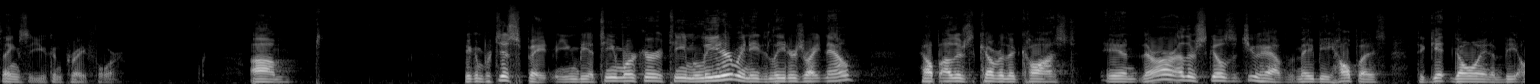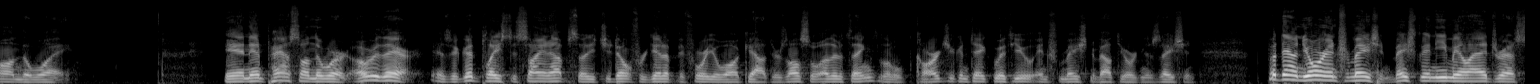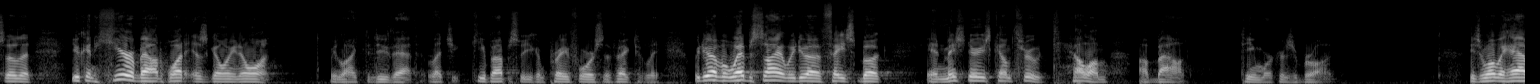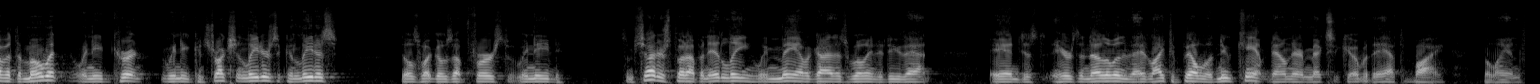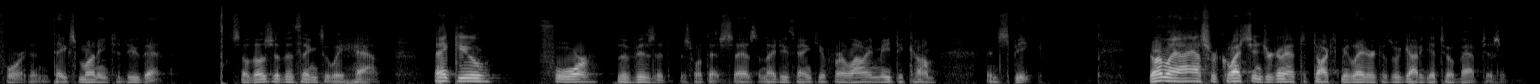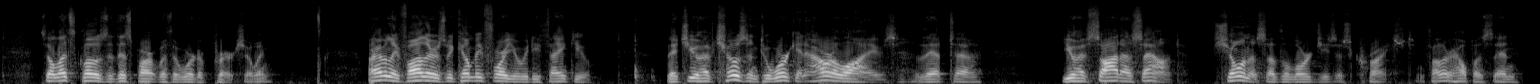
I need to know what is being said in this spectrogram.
things that you can pray for. Um, you can participate. You can be a team worker, a team leader. We need leaders right now. Help others to cover the cost. And there are other skills that you have that maybe help us to get going and be on the way and then pass on the word. Over there is a good place to sign up so that you don't forget it before you walk out. There's also other things, little cards you can take with you, information about the organization. Put down your information, basically an email address, so that you can hear about what is going on. We like to do that, let you keep up so you can pray for us effectively. We do have a website, we do have Facebook, and missionaries come through. Tell them about Team Workers Abroad. These are what we have at the moment. We need current, we need construction leaders that can lead us, knows what goes up first. We need some shutters put up in Italy. We may have a guy that's willing to do that. And just here's another one. They'd like to build a new camp down there in Mexico, but they have to buy the land for it, and it takes money to do that. So those are the things that we have. Thank you for the visit, is what that says. And I do thank you for allowing me to come and speak. Normally, I ask for questions. You're going to have to talk to me later because we've got to get to a baptism. So let's close at this part with a word of prayer, shall we? Our Heavenly Father, as we come before you, we do thank you that you have chosen to work in our lives, that uh, you have sought us out, shown us of the Lord Jesus Christ. And Father, help us then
